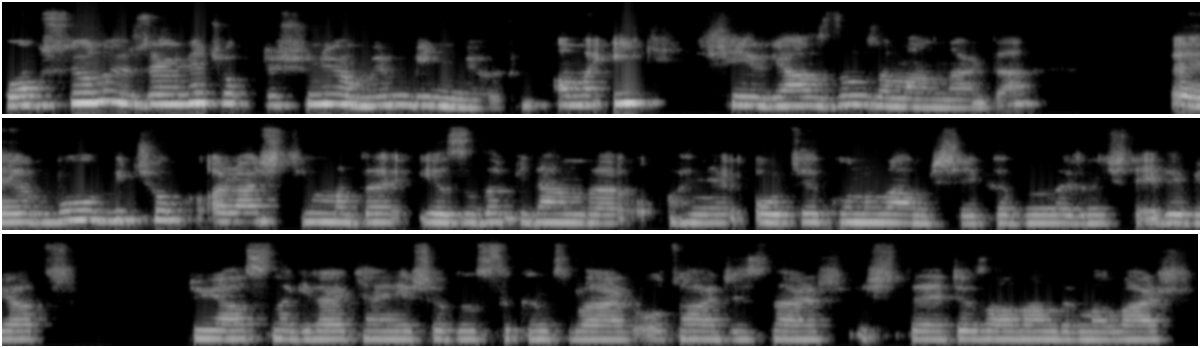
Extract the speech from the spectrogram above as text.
Fonksiyonu üzerine çok düşünüyor muyum bilmiyorum. Ama ilk şiir yazdığım zamanlarda e, bu birçok araştırmada, yazıda filan da hani ortaya konulan bir şey. Kadınların işte edebiyat dünyasına girerken yaşadığı sıkıntılar, o tacizler, işte cezalandırmalar,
